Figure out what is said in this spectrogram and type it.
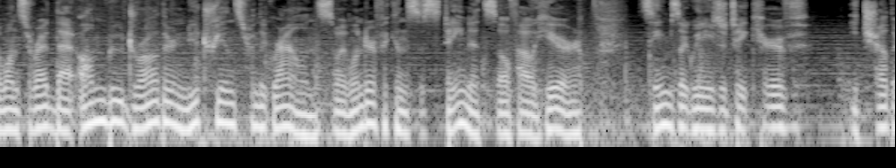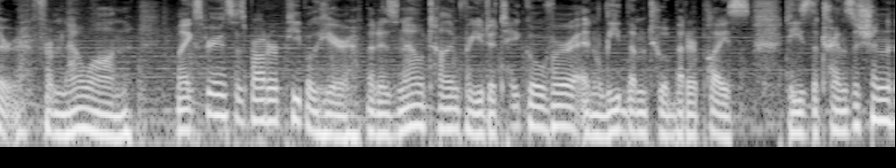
I once read that Onbu draw their nutrients from the ground, so I wonder if it can sustain itself out here. It seems like we need to take care of each other from now on. My experience has brought our people here, but it is now time for you to take over and lead them to a better place. To ease the transition,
